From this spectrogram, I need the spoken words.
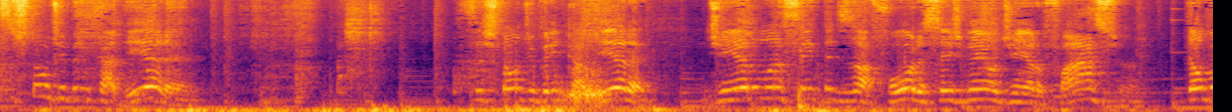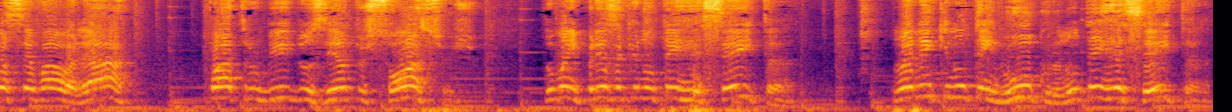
vocês estão de brincadeira? Vocês estão de brincadeira? Dinheiro não aceita desaforo, vocês ganham dinheiro fácil. Então você vai olhar 4.200 sócios de uma empresa que não tem receita. Não é nem que não tem lucro, não tem receita.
